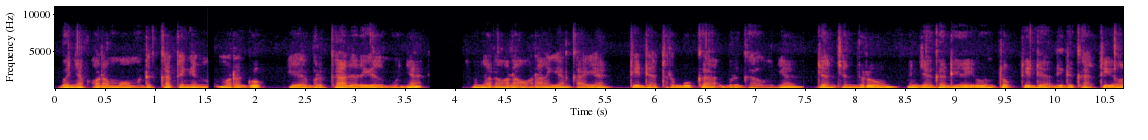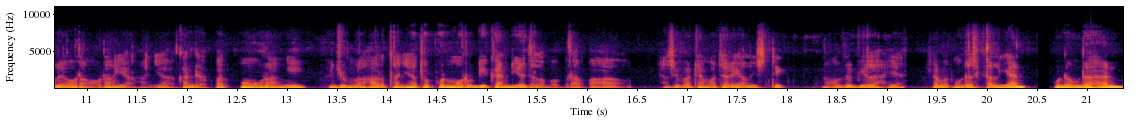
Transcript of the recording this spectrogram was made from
banyak orang mau mendekat ingin mereguk ya berkah dari ilmunya, sementara orang-orang yang kaya tidak terbuka bergaulnya dan cenderung menjaga diri untuk tidak didekati oleh orang-orang yang hanya akan dapat mengurangi jumlah hartanya ataupun merugikan dia dalam beberapa hal yang sifatnya materialistik. Alhamdulillah ya, sahabat muda sekalian. Mudah-mudahan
